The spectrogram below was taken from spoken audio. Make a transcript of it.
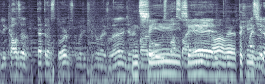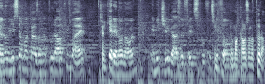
Ele causa até transtornos, como a gente viu na Islândia, né? Parou Sim, o espaço sim, aéreo. não, tudo. é. Mas tirando isso, é uma causa natural que vai, Sim. querendo ou não, emitir gases do efeito estufa Sim, que vão. é uma causa natural.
